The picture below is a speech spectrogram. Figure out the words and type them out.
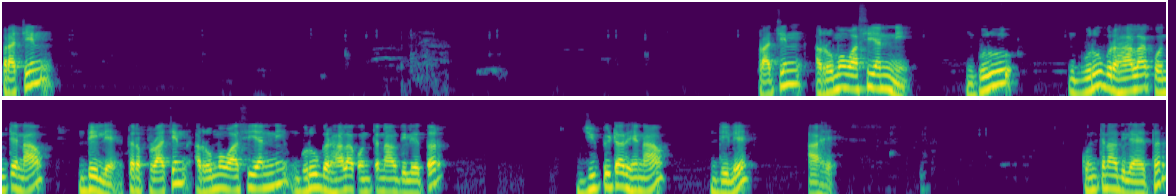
प्राचीन प्राचीन रोमवासियांनी गुरु गुरुग्रहाला कोणते नाव दिले? तर प्राचीन रोमवासियांनी गुरुग्रहाला कोणते नाव दिले? तर ज्युपिटर हे नाव दिले आहे. कोणते नाव दिले आहे? तर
